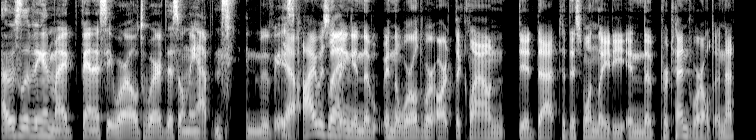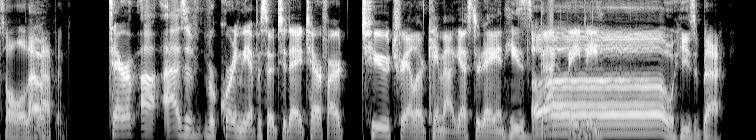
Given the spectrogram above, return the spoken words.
I was living in my fantasy world where this only happens in movies. Yeah, I was But- living in the in the world where Art the clown did that to this one lady in the pretend world, and that's all that Oh. happened. Terra, uh, as of recording the episode today, Terrifier 2 trailer came out yesterday and he's back, baby. Oh, he's back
